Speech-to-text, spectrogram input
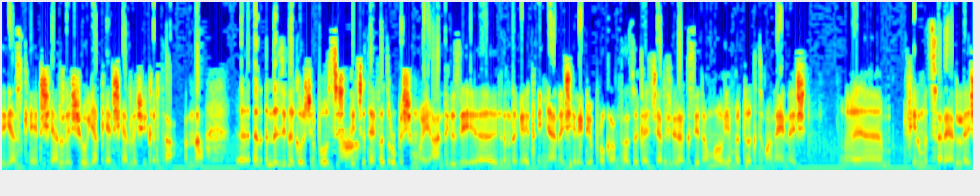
እያስካሄድሽ ያለሽው እያካሄድሽ ያለሽው ይቅርታ። እና እነዚህ ነገሮች በውስጥሽ ግጭት አይፈጥሩብሽም ወይ? አንድ ጊዜ እንደ ጋዜጠኛ ነሽ፣ የሬዲዮ ፕሮግራም ታዘጋጃለሽ፣ ሌላ ጊዜ ደግሞ የመድረክ ተዋናይ ነሽ፣ ፊልም ትሰሪያለሽ።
